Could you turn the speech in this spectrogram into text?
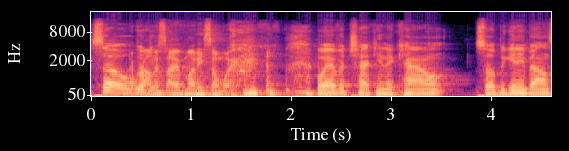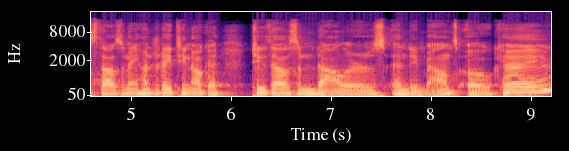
So I promise I have money somewhere. we have a checking account. So beginning balance thousand eight hundred eighteen. Okay, two thousand dollars ending balance. Okay.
